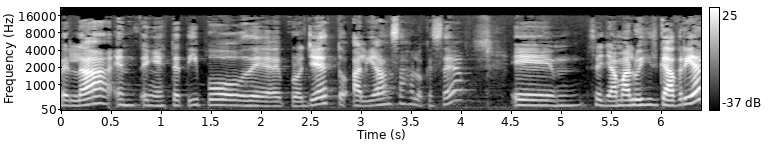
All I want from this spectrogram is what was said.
¿verdad? En, en este tipo de proyectos, alianzas o lo que sea. Eh, se llama Luis Gabriel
